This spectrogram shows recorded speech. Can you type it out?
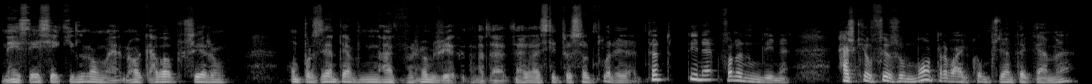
Nem sei se aquilo não é, não acaba por ser um, um presente envenenado, mas vamos ver, da, situação de Floreira. Portanto, Medina, falando de Medina, acho que ele fez um bom trabalho como Presidente da Câmara,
